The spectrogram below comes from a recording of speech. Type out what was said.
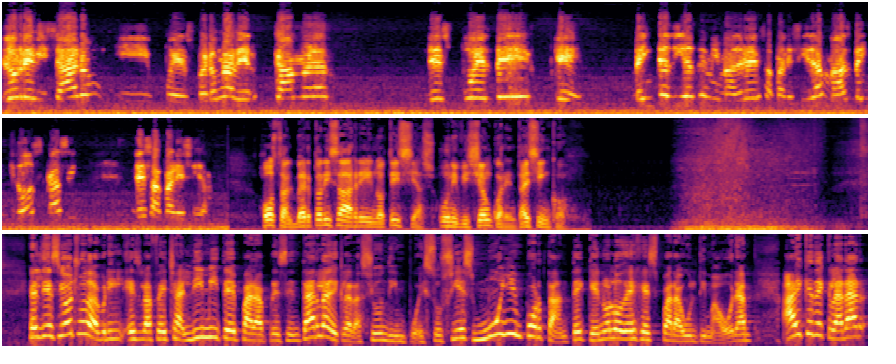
Lo revisaron y pues fueron a ver cámaras después de que 20 días de mi madre desaparecida, más 22 casi, desaparecida. José Alberto Lizarri, Noticias, Univisión 45. El 18 de abril es la fecha límite para presentar la declaración de impuestos y es muy importante que no lo dejes para última hora. Hay que declarar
